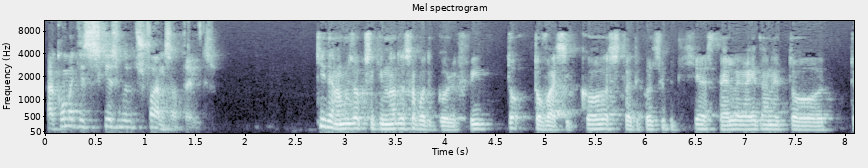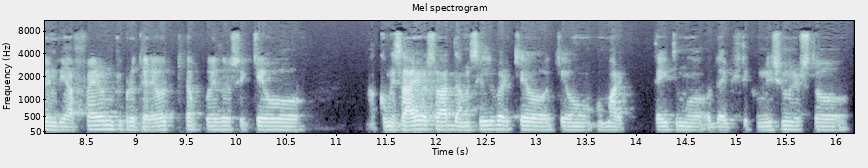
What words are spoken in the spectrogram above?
Ακόμα και σε σχέση με τους φάνς, αν θέλεις; Κοίτα, νομίζω ξεκινώντας από την κορυφή, το, το βασικό συστατικό της επιτυχίας θα έλεγα ήταν το, το ενδιαφέρον και η προτεραιότητα που έδωσε και ο, ο κομισάριος, ο Άνταμ Σίλβερ και ο, και ο, ο Mark Tatum, ο Deputy Commissioner, στο,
